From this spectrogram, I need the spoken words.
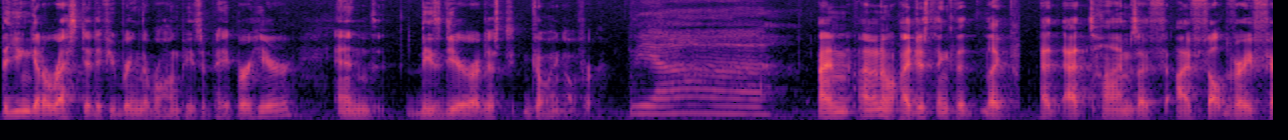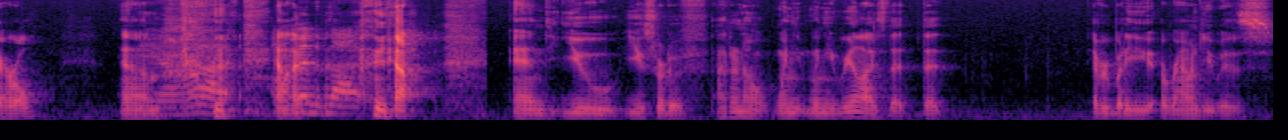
that you can get arrested if you bring the wrong piece of paper here, and these deer are just going over. Yeah. And I don't know. I just think that like at, at times I've I've felt very feral. Um, Yeah. and I'm into that. yeah. And you you sort of I don't know when you- when you realize that that everybody around you is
